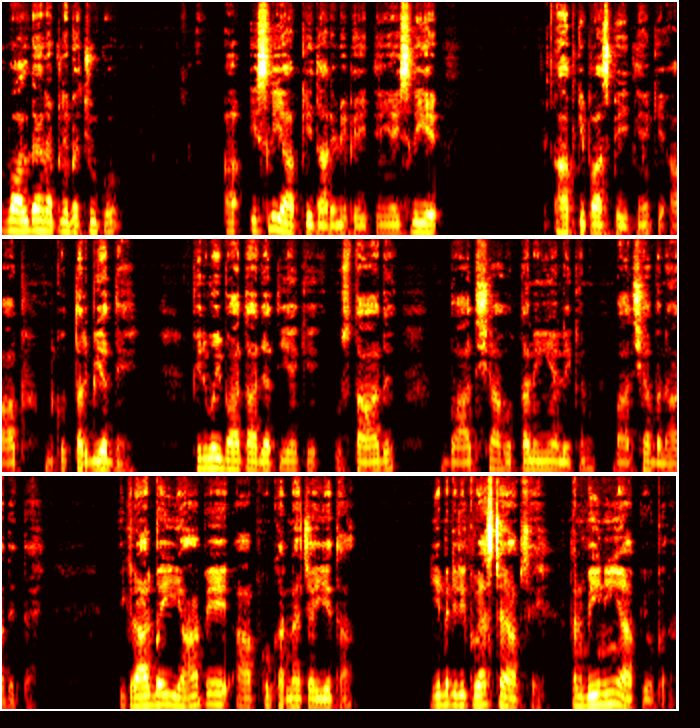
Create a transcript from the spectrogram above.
वालदेन अपने बच्चों को इसलिए आपके इदारे में भेजते हैं या इसलिए आपके पास भेजते हैं कि आप उनको तरबियत दें। फिर वही बात आ जाती है कि उस्ताद बादशाह होता नहीं है, लेकिन बादशाह बना देता है। इकरार भाई, यहाँ पे आपको करना चाहिए था। ये मेरी रिक्वेस्ट है आपसे तनबी नहीं है आपके ऊपर।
